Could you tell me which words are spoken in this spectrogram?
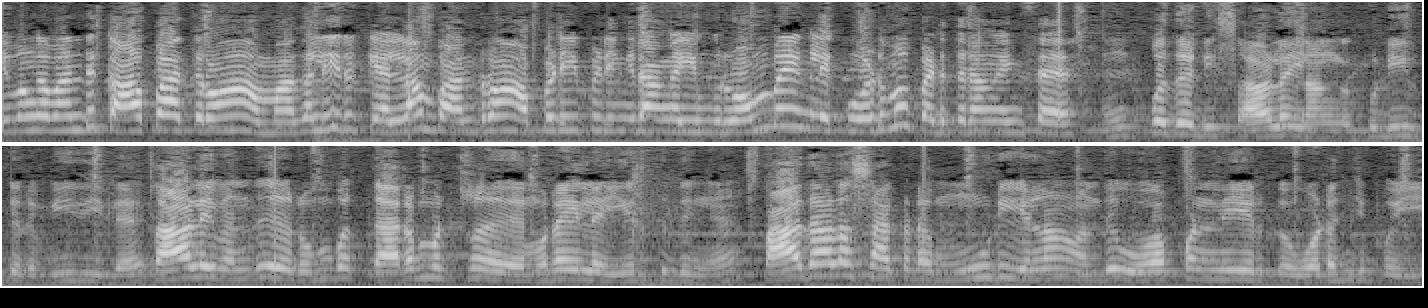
இவங்க வந்து காப்பாத்துறோம் மகளிருக்கு எல்லாம் பண்றோம் அப்படி இப்படிங்கிறாங்க. இவங்க ரொம்ப எங்களை கொடுமைப்படுத்துறாங்க சார். முப்பது அடி சாலை நாங்க குடியிருக்கிற வீதியில சாலை வந்து ரொம்ப தரமற்ற முறையில இருக்குதுங்க. பாதாள சாக்கடை மூடி எல்லாம் வந்து ஓப்பன்லயே இருக்கு உடைஞ்சு போய்.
